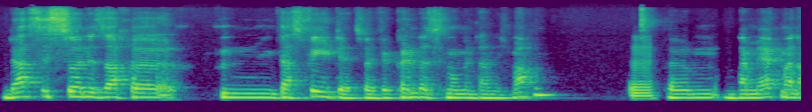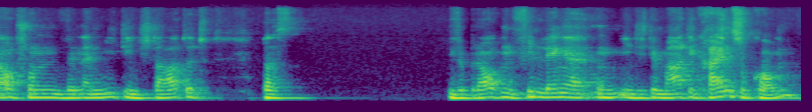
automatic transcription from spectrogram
das ist so eine Sache, hm, das fehlt jetzt, weil wir können das momentan nicht machen. Mhm. Ähm, da merkt man auch schon, wenn ein Meeting startet, dass wir brauchen viel länger, um in die Thematik reinzukommen,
